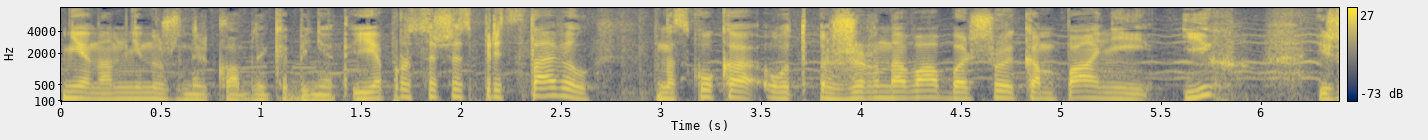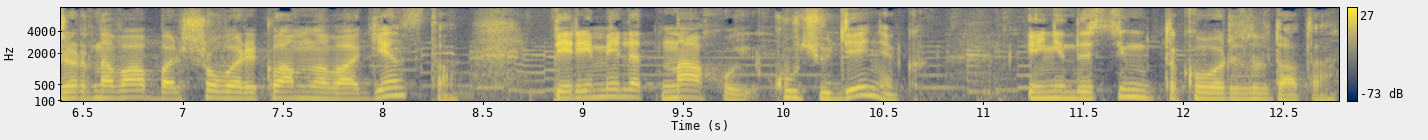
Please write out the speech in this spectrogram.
не, нам не нужен рекламный кабинет. И я просто сейчас представил, насколько вот жернова большой компании их и жернова большого рекламного агентства перемелят нахуй кучу денег и не достигнут такого результата.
